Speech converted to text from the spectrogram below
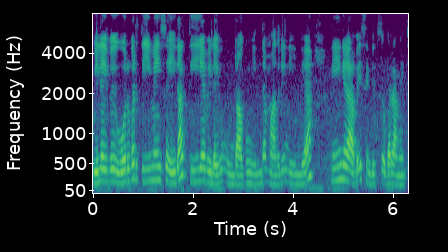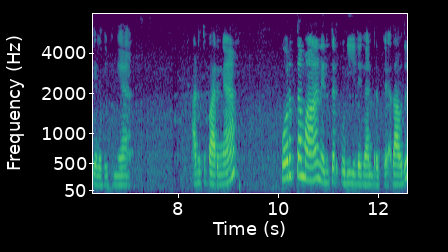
விளைவு ஒருவர் தீமை செய்தால் தீய விளைவு உண்டாகும். இந்த மாதிரி நீங்கள் நீங்களாவே சிந்தித்து தொடர் அமைத்து எழுதிக்கிங்க அடுத்து பாருங்க. பொருத்தமான நிறுத்தற் குறியீடுகன்னு இருக்கு அதாவது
